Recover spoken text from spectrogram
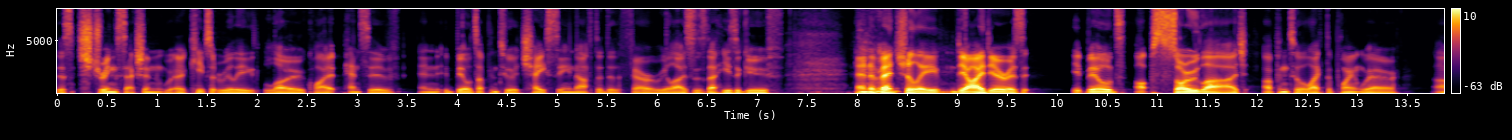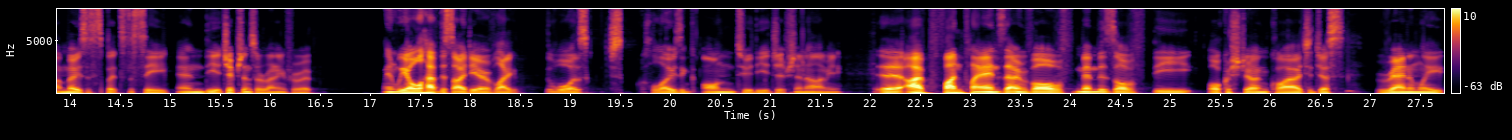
this string section where it keeps it really low, quiet, pensive, and it builds up into a chase scene after the pharaoh realizes that he's a goof. And eventually, the idea is it builds up so large up until like the point where uh, Moses splits the sea and the Egyptians are running through it. And we all have this idea of like the war is just closing on to the Egyptian army. Uh, I have fun plans that involve members of the orchestra and choir to just randomly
